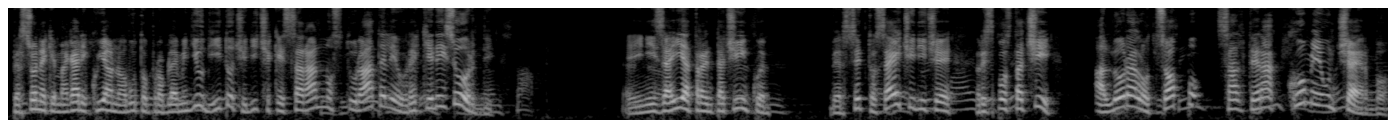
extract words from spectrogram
Persone che magari qui hanno avuto problemi di udito, ci dice che saranno sturate le orecchie dei sordi. E in Isaia 35, versetto 6 ci dice, risposta C, allora lo zoppo salterà come un cervo,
